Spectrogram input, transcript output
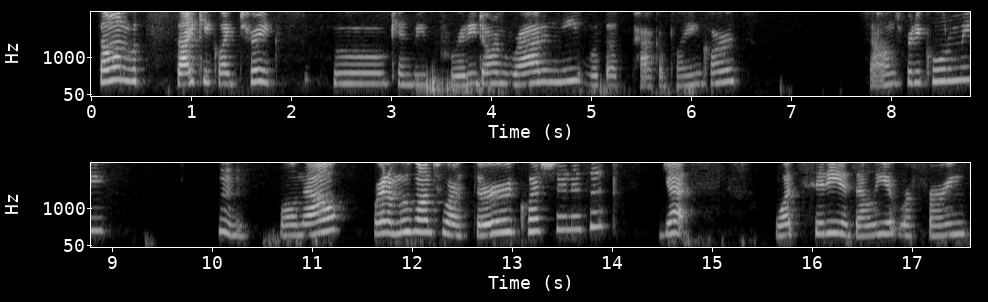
Someone with psychic like traits who can be pretty darn rad and neat with a pack of playing cards. Sounds pretty cool to me. Hmm. Well, now we're going to move on to our third question, is it? Yes. What city is Eliot referring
